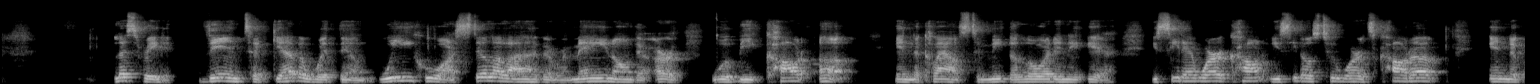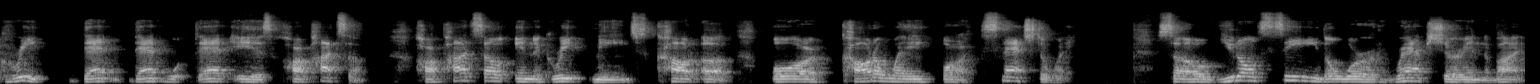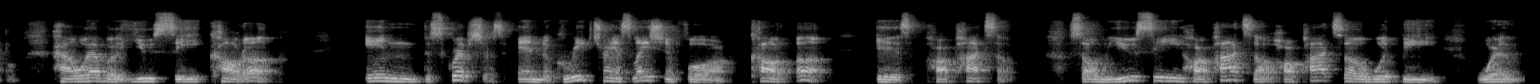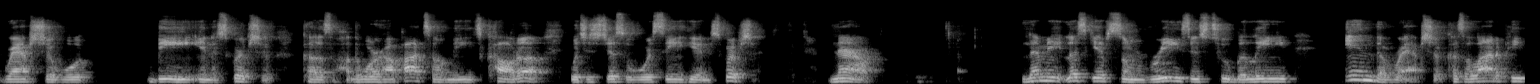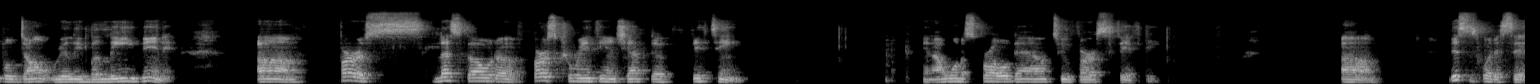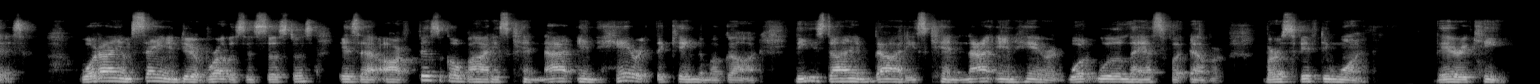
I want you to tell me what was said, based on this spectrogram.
let's read it. Then, together with them, we who are still alive and remain on the earth will be caught up in the clouds to meet the Lord in the air. You see that word caught, you see those two words caught up in the Greek, that that that is harpazo. Harpazo in the Greek means caught up or caught away or snatched away. So you don't see the word rapture in the Bible. However, you see caught up in the scriptures. And the Greek translation for caught up is harpazo. So when you see harpazo, harpazo would be where rapture would be in the scripture because the word harpazo means caught up, which is just what we're seeing here in the scripture. Now, let me let's give some reasons to believe in the rapture because a lot of people don't really believe in it. Um, first, let's go to First Corinthians chapter 15. And I want to scroll down to verse 50. Um, this is what it says. What I am saying, dear brothers and sisters, is that our physical bodies cannot inherit the kingdom of God. These dying bodies cannot inherit what will last forever. Verse 51, very key.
